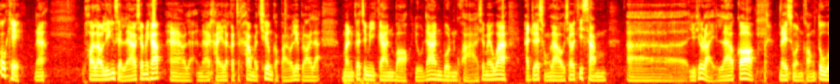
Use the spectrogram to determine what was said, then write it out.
โอเคนะพอเราลิงก์เสร็จแล้วใช่ไหมครับเอาละนะใครเราก็จะเข้ามาเชื่อมกับเป๋าเรียบร้อยแล้ว มันก็จะมีการบอกอยู่ด้านบนขวาใช่ไหมว่า address ของเราใช่ไหมที่ซัมอยู่เท่าไหร่ แล้วก็ในส่วนของตัว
